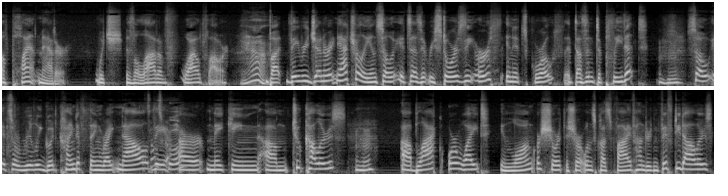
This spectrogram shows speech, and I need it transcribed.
of plant matter, which is a lot of wildflower Yeah. but they regenerate naturally. And so it says it restores the earth in its growth, it doesn't deplete it. So it's a really good kind of thing. Right now, Mm-hmm. They cool. Mm-hmm. are making um, two colors. Uh, black or white in long or short. The short ones cost five hundred and fifty dollars.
